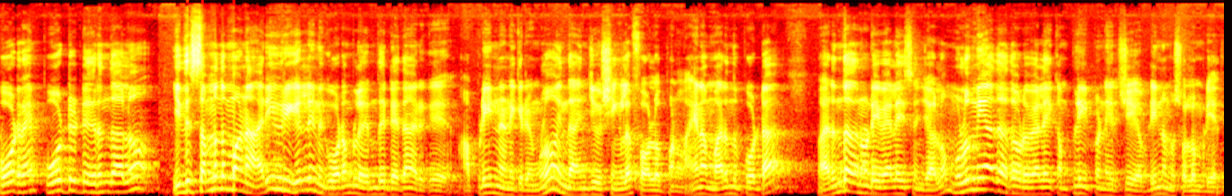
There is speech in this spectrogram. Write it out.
போடுறேன் போட்டுட்டு இருந்தாலும் இது சம்மந்தமான அறிகுறிகள் எனக்கு உடம்புல இருந்துகிட்டே தான் இருக்குது அப்படின்னு நினைக்கிறவங்களும் இந்த அஞ்சு விஷயங்களை ஃபாலோ பண்ணலாம். ஏன்னா மருந்து போட்டால் மருந்து அதனுடைய வேலையை செஞ்சாலும் முழுமையாக அது அதோட வேலையை கம்ப்ளீட் பண்ணிருச்சு அப்படின்னு நம்ம சொல்ல முடியாது.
